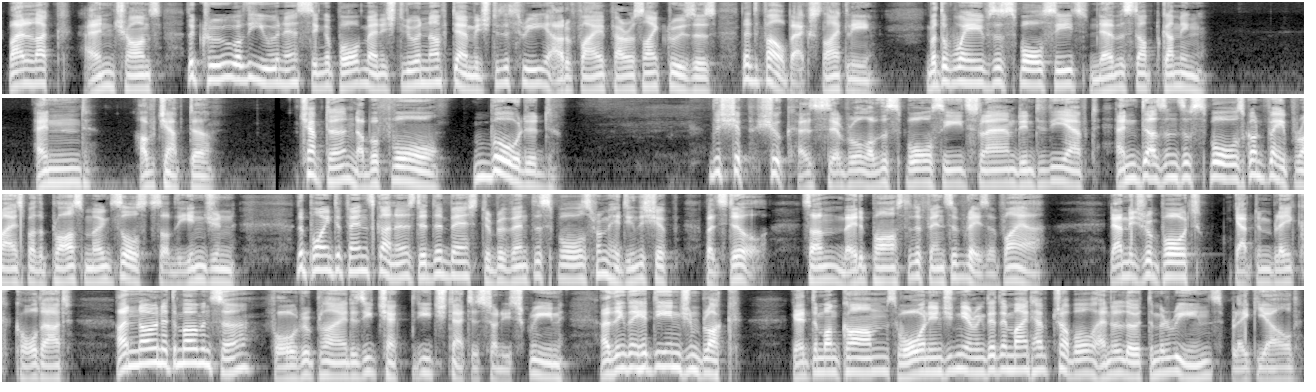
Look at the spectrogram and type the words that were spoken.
By luck and chance, the crew of the UNS Singapore managed to do enough damage to the three out of five parasite cruisers that fell back slightly. But the waves of spore seeds never stopped coming. End of chapter. Chapter number four. Boarded. The ship shook as several of the spore seeds slammed into the aft, and dozens of spores got vaporized by the plasma exhausts of the engine. The point defense gunners did their best to prevent the spores from hitting the ship, but still, some made it past the defensive laser fire. Damage report, Captain Blake called out. Unknown at the moment, sir, Ford replied as he checked each status on his screen. I think they hit the engine block. Get them on comms, warn engineering that they might have trouble, and alert the Marines, Blake yelled.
